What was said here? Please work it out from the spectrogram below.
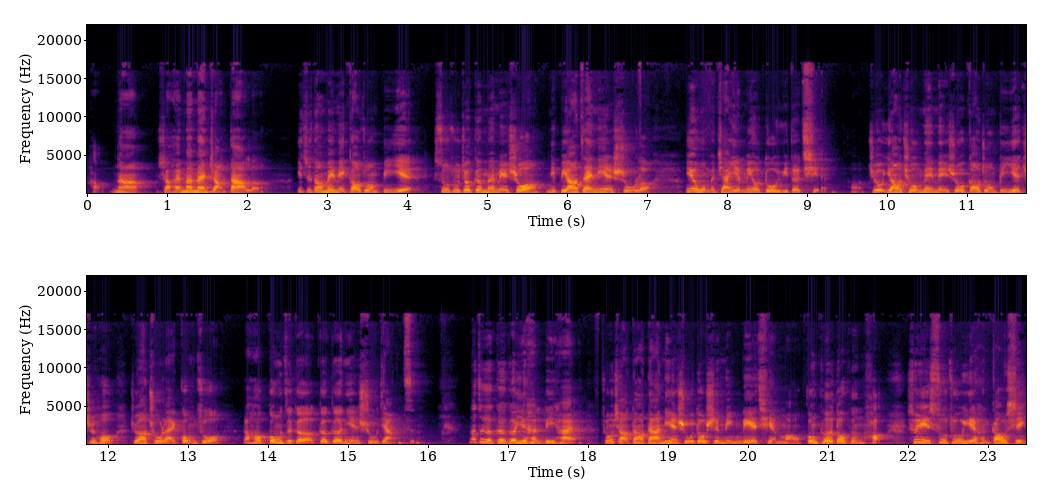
好，那小孩慢慢长大了，一直到妹妹高中毕业，素珠就跟妹妹说：“你不要再念书了，因为我们家也没有多余的钱啊。”就要求妹妹说，高中毕业之后就要出来工作，然后供这个哥哥念书这样子。那这个哥哥也很厉害。从小到大念书都是名列前茅，功课都很好，所以素珠也很高兴。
